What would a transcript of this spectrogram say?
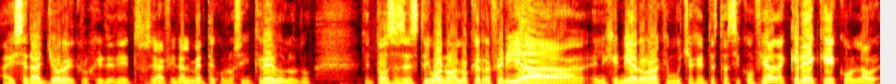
ahí será el lloro y el crujir de dientes, o sea, finalmente con los incrédulos, ¿no? Entonces, este, bueno, a lo que refería el ingeniero. Que mucha gente está así confiada, cree que con la...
